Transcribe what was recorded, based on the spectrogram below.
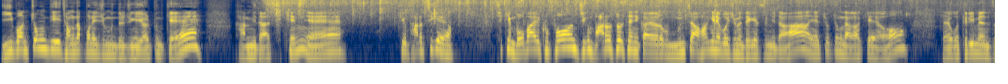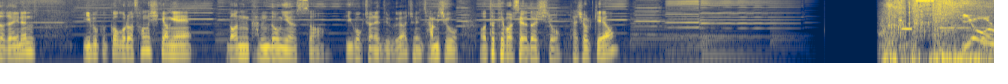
2번 쫑디 정답 보내주신 분들 중에 10분께 갑니다. 치킨, 예. 지금 바로 튀겨요. 치킨 모바일 쿠폰 지금 바로 쏠 테니까요. 여러분 문자 확인해 보시면 되겠습니다. 예, 쭉쭉 나갈게요. 자, 요거 드리면서 저희는 2부 끝곡으로 성시경의 넌 감동이었어. 이 곡 전해드리고요. 저희는 잠시 후 어떻게 벌써 8시로 다시 올게요. You're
